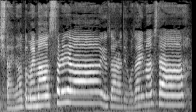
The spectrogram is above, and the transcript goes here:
したいなと思います。それではゆずはらでございました。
